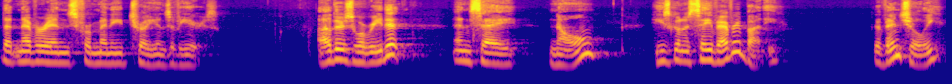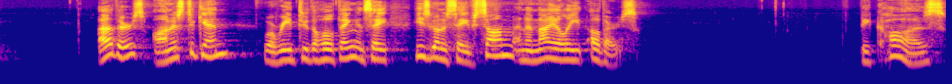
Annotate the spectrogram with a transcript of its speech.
that never ends for many trillions of years. Others will read it and say, no, he's going to save everybody eventually. Others, honest again, will read through the whole thing and say, he's going to save some and annihilate others. Because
